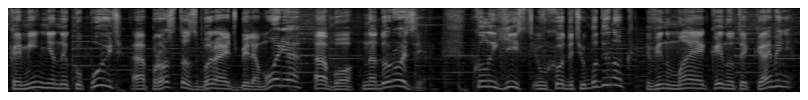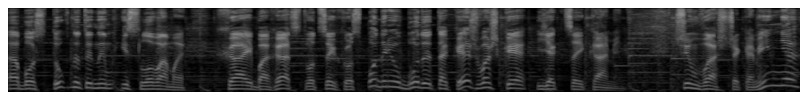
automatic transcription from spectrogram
Каміння не купують, а просто збирають біля моря або на дорозі. Коли гість входить у будинок, він має кинути камінь або стукнути ним із словами: Хай багатство цих господарів буде таке ж важке, як цей камінь. Чим важче каміння,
